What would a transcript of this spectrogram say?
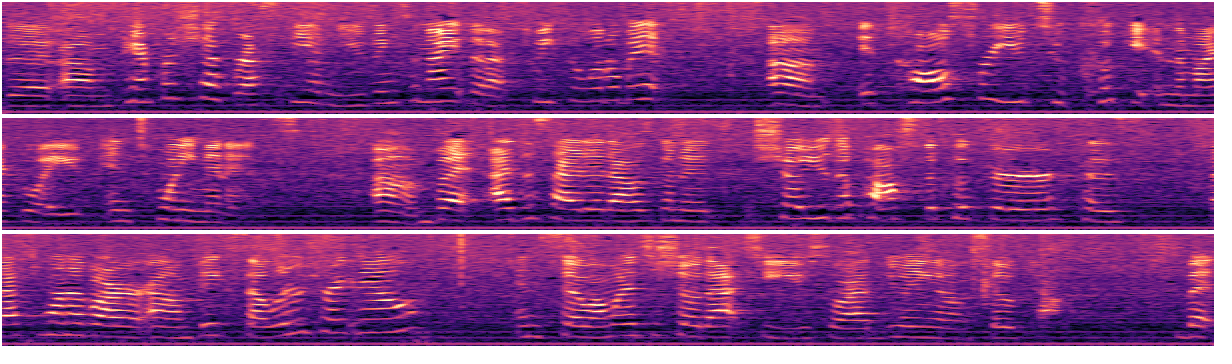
the um, Pampered Chef recipe I'm using tonight that I've tweaked a little bit, um, it calls for you to cook it in the microwave in 20 minutes. Um, but I decided I was going to show you the pasta cooker because that's one of our um, big sellers right now. And so I wanted to show that to you, so I'm doing it on the stove top. But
